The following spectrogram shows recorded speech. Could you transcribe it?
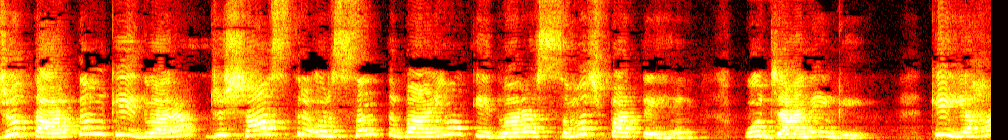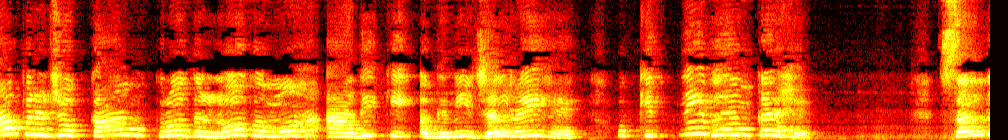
जो तारतम के द्वारा, जो शास्त्र और संत वाणियों के द्वारा समझ पाते हैं, वो जानेंगे कि यहाँ पर जो काम, क्रोध, लोभ, मोह आदि की अग्नि जल रही है, वो कितनी भयंकर है। संत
